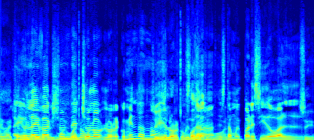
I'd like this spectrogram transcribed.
live action. Hay un de live action, de hecho lo, lo recomiendas, ¿no? Sí, lo recomiendo. Está, Está muy está bueno. muy parecido al... Sí,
